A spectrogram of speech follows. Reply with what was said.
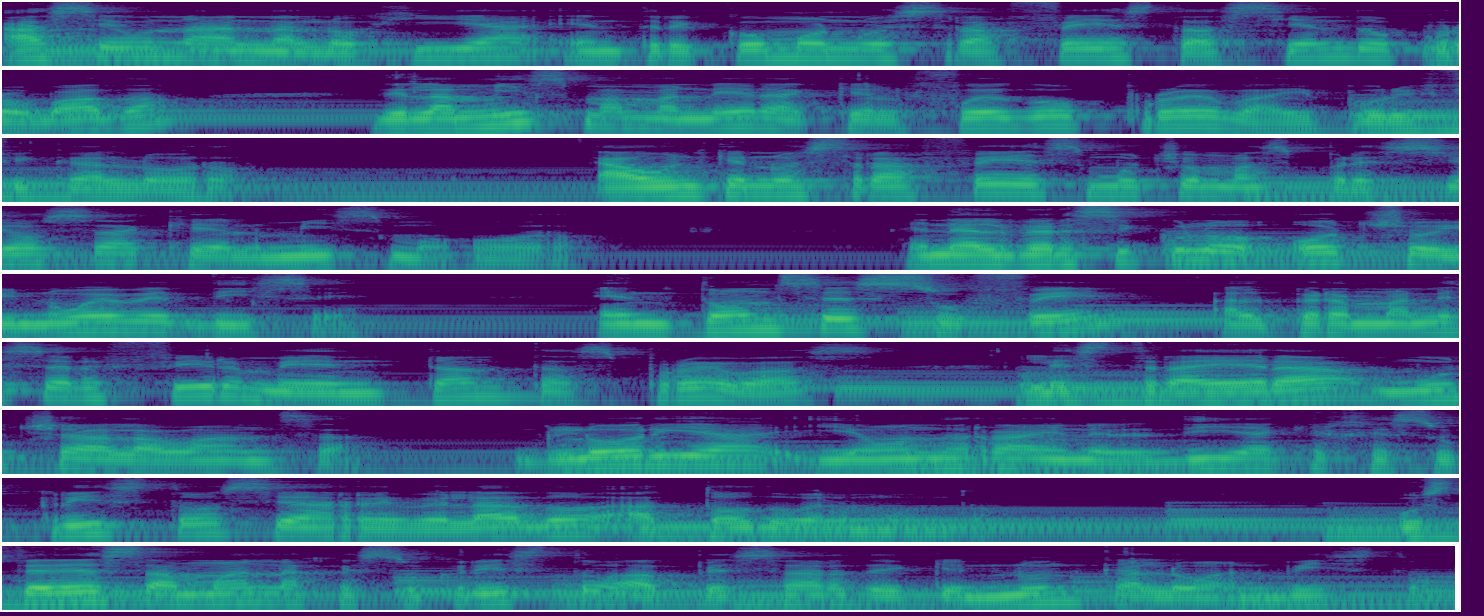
Hace una analogía entre cómo nuestra fe está siendo probada de la misma manera que el fuego prueba y purifica el oro aunque nuestra fe es mucho más preciosa que el mismo oro. En el versículo 8 y 9 dice, Entonces su fe, al permanecer firme en tantas pruebas, les traerá mucha alabanza, gloria y honra en el día que Jesucristo se ha revelado a todo el mundo. Ustedes aman a Jesucristo a pesar de que nunca lo han visto.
